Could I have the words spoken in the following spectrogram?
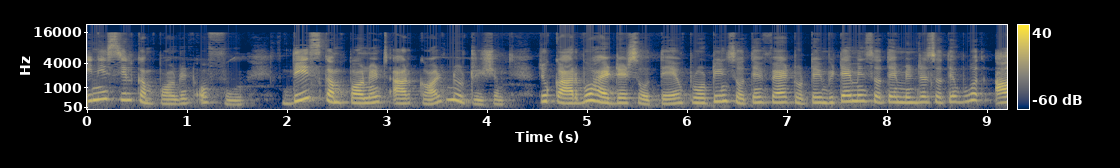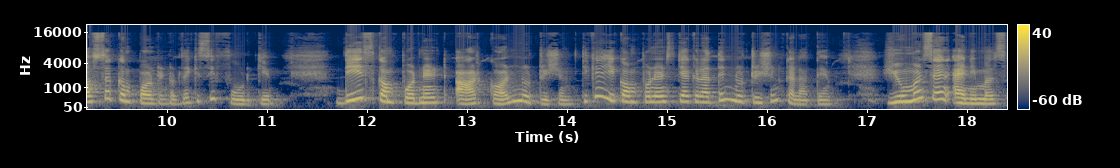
initial component of food this components are called nutrition जो कार्बोहाइड्रेट्स होते हैं प्रोटीन्स होते हैं फैट होते हैं विटामिन होते हैं मिनरल्स होते हैं, बहुत आवश्यक कंपोनेंट होते हैं किसी फ़ूड के। These component are called nutrition ठीक है? ये कंपोनेंट्स क्या कहलाते हैं? न्यूट्रिशन कहलाते हैं। Humans and animals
